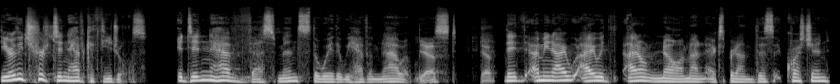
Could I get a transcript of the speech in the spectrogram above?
the early church didn't have cathedrals it didn't have vestments the way that we have them now at Yep. least Yep. they i mean i i would i don't know i'm not an expert on this question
